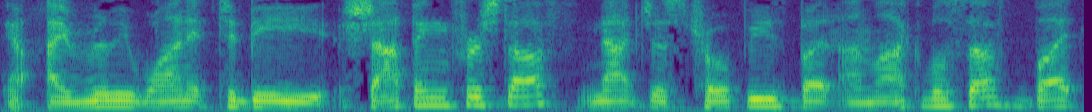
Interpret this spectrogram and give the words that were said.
Yeah, I really want it to be shopping for stuff, not just trophies, but unlockable stuff. But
